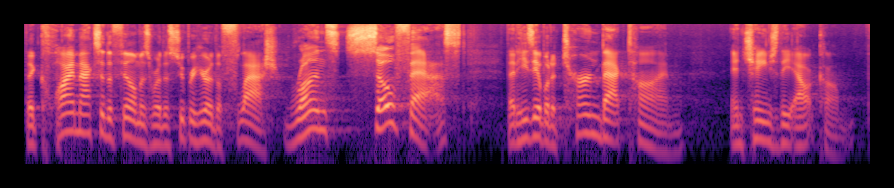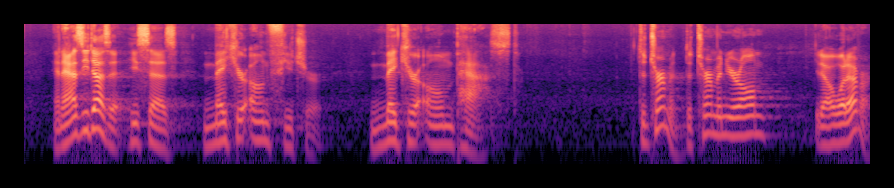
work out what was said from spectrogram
the climax of the film is where the superhero, the Flash, runs so fast that he's able to turn back time and change the outcome. And as he does it, he says, Make your own future, make your own past. Determine, determine your own, you know, whatever.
